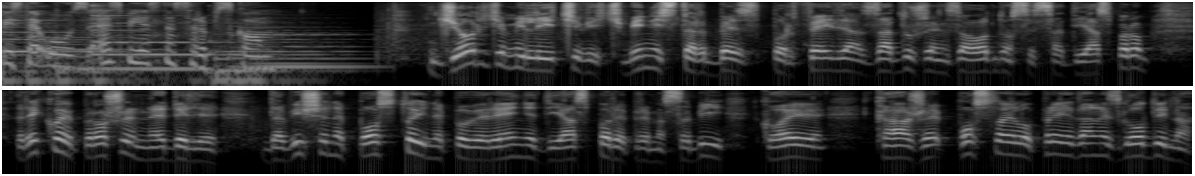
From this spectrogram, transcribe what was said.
Vi ste uz SBS na Srpskom. Đorđe Milićević, ministar bez portfelja zadužen za odnose sa dijasporom, rekao je prošle nedelje da više ne postoji nepoverenje dijaspore prema Srbiji koje je, kaže, postojalo pre 11 godina,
